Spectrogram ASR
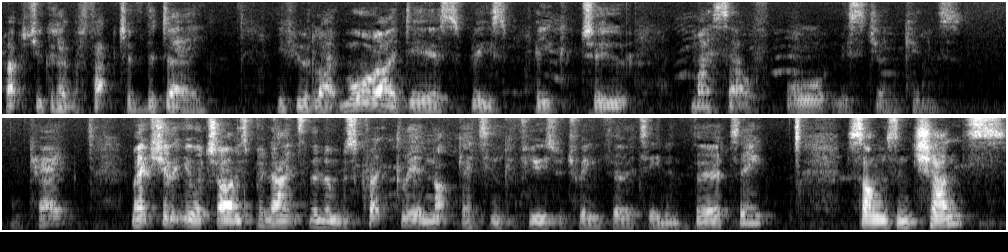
Perhaps you could have a fact of the day. If you would like more ideas, please speak to myself or Miss Jenkins. Okay? Make sure that your child is pronouncing the numbers correctly and not getting confused between 13 and 30. Songs and chants.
